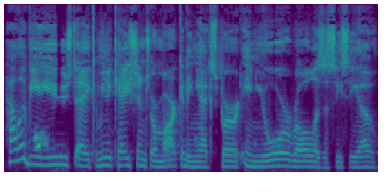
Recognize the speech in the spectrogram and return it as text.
How have you used a communications or marketing expert in your role as a CCO?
